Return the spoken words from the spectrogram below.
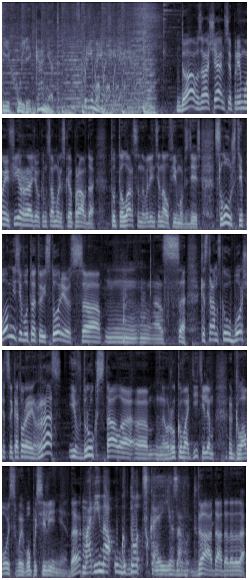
и хуликанят в прямом эфире. Да, возвращаемся. Прямой эфир. Радио «Комсомольская правда». Тут Ларсен и Валентин Алфимов здесь. Слушайте, помните вот эту историю с, с костромской уборщицей, которая раз и вдруг стала э, руководителем, главой своего поселения, да? Марина Угдотская ее зовут. Да, да, да, да, да. да.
